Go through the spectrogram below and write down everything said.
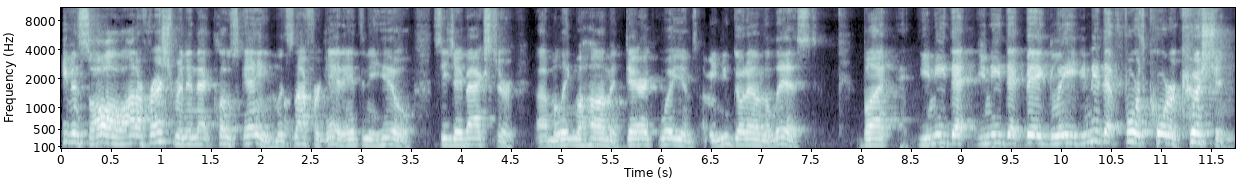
even saw a lot of freshmen in that close game. Let's not forget Anthony Hill, CJ Baxter, uh, Malik Muhammad, Derek Williams. I mean, you go down the list, but you need that you need that big lead. You need that fourth quarter cushion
